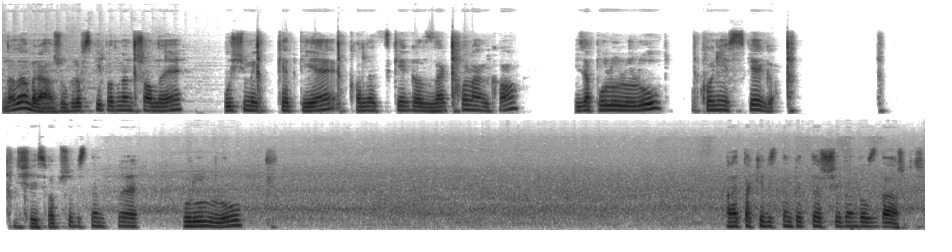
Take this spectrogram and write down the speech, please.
no dobra, Żukrowski podmęczony, puśćmy Ketię, Koneckiego za Kolanko i za Pulululu Koniewskiego. Dzisiaj słabszy występ Pulululu. Ale takie występy też się będą zdarzać.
